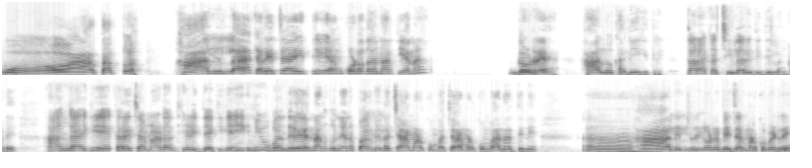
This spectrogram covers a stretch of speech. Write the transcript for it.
ಓ ಆತಾತು ಹಾಲಿಲ್ಲ ಕರೆ ಚಾ ಐತಿ ಹೆಂಗ್ ಕೊಡೋದ ಅನ್ನತ್ತೀಯನ? ಗೌಡ್ರೆ ಹಾಲು ಖಾಲಿ ಆಗೈತ್ರಿ ತರಾಕ ಚಿಲ್ಲರ್ ಇದ್ದಿದ್ದಿಲ್ಲ ನಮ್ಮ ಕಡೆ. ಹಂಗಾಗಿ ಕರೆ ಚಾ ಮಾಡು ಅಂತ ಹೇಳಿದ್ದೆ ಆಕಿಗೆ. ಈಗ ನೀವು ಬಂದ್ರೆ ನನಗೂ ನೆನಪಾಗ್ಲಿಲ್ಲ. ಚಾ ಮಾಡ್ಕೊಂಬ ಚಾ ಮಾಡ್ಕೊಂಬ ಅನ್ನತ್ತೀನಿ ಹಾಲಿಲ್ರಿ ಗೌಡ್ರೆ ಬೇಜಾರು ಮಾಡ್ಕೋಬೇಡ್ರಿ.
